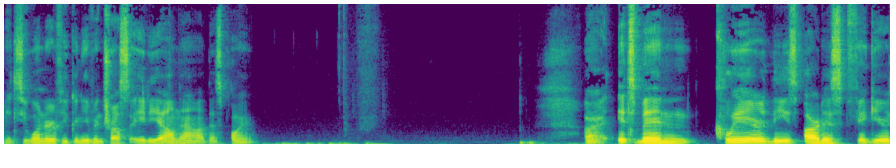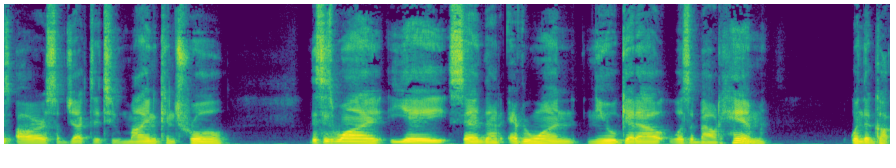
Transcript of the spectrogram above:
Makes you wonder if you can even trust the ADL now at this point. All right, it's been clear these artist figures are subjected to mind control. This is why Ye said that everyone knew Get Out was about him when the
